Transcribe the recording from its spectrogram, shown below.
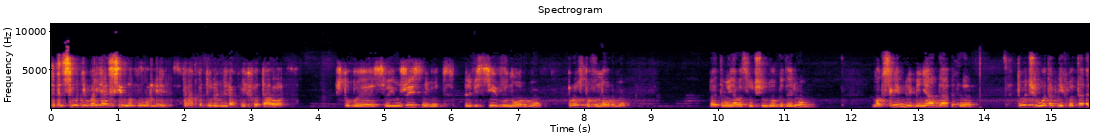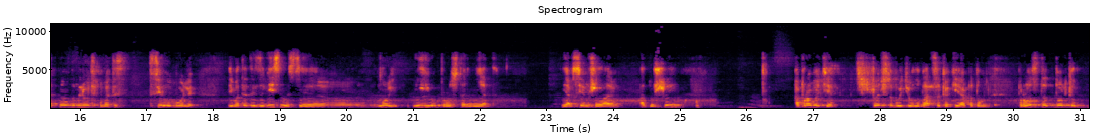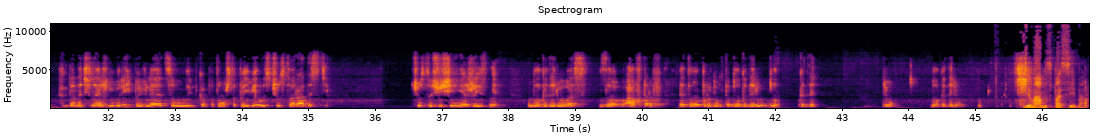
это сегодня моя сила воли, да, которой мне так не хватало, чтобы свою жизнь вот привести в норму, просто в норму. Поэтому я вас очень благодарю. Макслим для меня, да, это то, чего так не хватает полным людям, это сила воли. И вот этой зависимости, э, ну, ее просто нет. Я всем желаю от души. Попробуйте. Точно будете улыбаться, как я. Потом просто только, когда начинаешь говорить, появляется улыбка, потому что появилось чувство радости. чувство ощущения жизни. Благодарю вас за авторов этого продукта. Благодарю, благодарю, благодарю. И вам спасибо.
